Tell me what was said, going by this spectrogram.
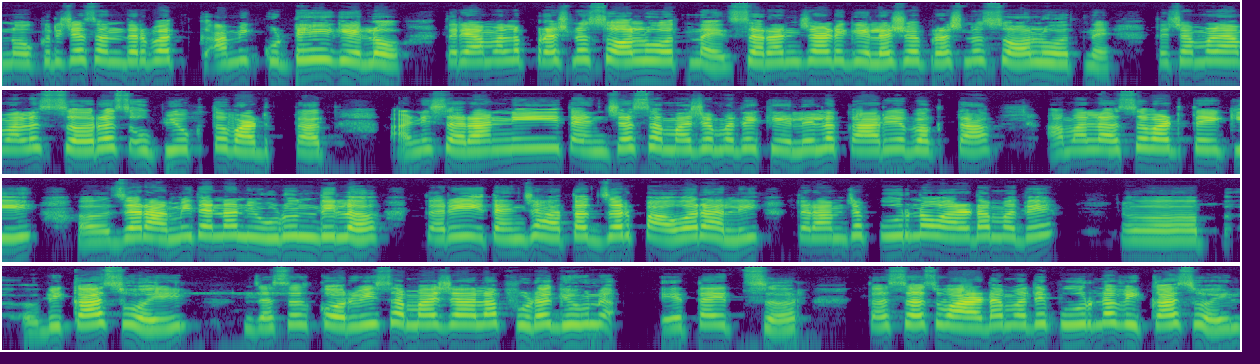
नोकरीच्या संदर्भात आम्ही कुठेही गेलो तरी आम्हाला प्रश्न सॉल्व्ह होत नाहीत. सरांच्याकडे गेल्याशिवाय प्रश्न सॉल्व्ह होत नाही त्याच्यामुळे आम्हाला सरच उपयुक्त वाटतात. आणि सरांनी त्यांच्या समाजामध्ये केलेलं कार्य बघता आम्हाला असं वाटतंय की जर आम्ही त्यांना निवडून दिलं तरी त्यांच्या हातात जर पॉवर आली तर आमच्या पूर्ण वार्डामध्ये विकास होईल. जसं कोरवी समाजाला पुढं घेऊन येत आहेत सर तसंच वार्डामध्ये पूर्ण विकास होईल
